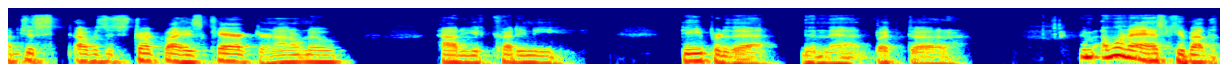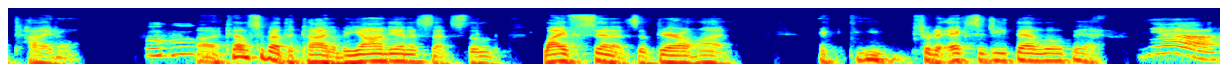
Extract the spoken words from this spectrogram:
I'm just, I was just struck by his character and I don't know how do you cut any deeper to that than that, but uh, I want to ask you about the title. Mhm. Uh, Tell us about the title, Beyond Innocence, the life sentence of Darryl Hunt. Can you sort of exegete that a little bit? Yeah,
